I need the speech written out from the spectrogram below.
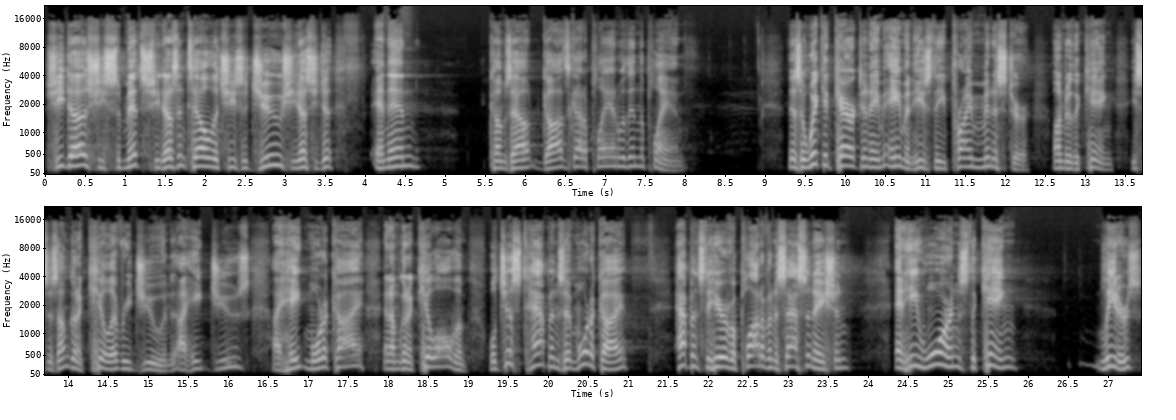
She does, she submits, she doesn't tell that she's a Jew, she does, she does, and then comes out, God's got a plan within the plan. There's a wicked character named Haman. He's the prime minister under the king. He says, I'm going to kill every Jew, and I hate Jews. I hate Mordecai, and I'm going to kill all of them. Well, just happens that Mordecai happens to hear of a plot of an assassination, and he warns the king leaders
